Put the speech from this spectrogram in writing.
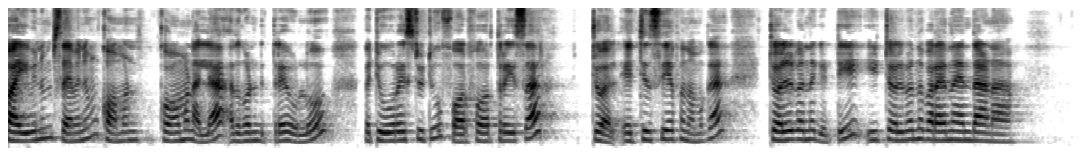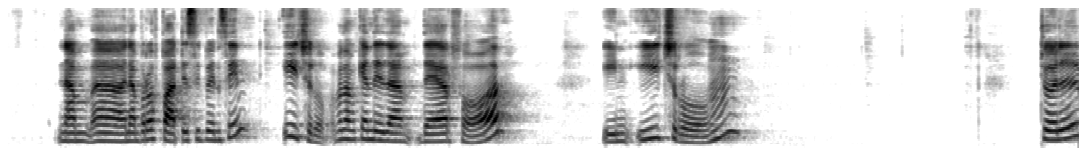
ഫൈവിനും സെവനും കോമൺ കോമൺ അല്ല. അതുകൊണ്ട് ഇത്രയേ ഉള്ളൂ. അപ്പോൾ two raise to two four four threes are twelve H C F നമുക്ക് ട്വൽവ് എന്ന് കിട്ടി. ഈ ട്വൽവ് എന്ന് പറയുന്നത് എന്താണ്? Number of participants in each room അപ്പോൾ നമുക്ക് എന്ത് എഴുതാം? Therefore in each room twelve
